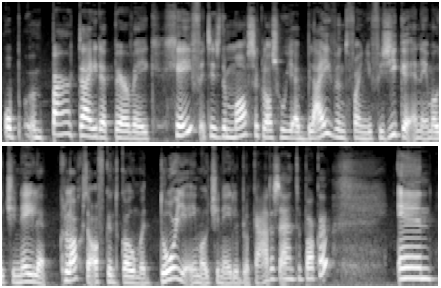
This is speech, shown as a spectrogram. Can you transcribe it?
op een paar tijden per week geef. Het is de masterclass hoe jij blijvend van je fysieke en emotionele klachten af kunt komen door je emotionele blokkades aan te pakken. En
